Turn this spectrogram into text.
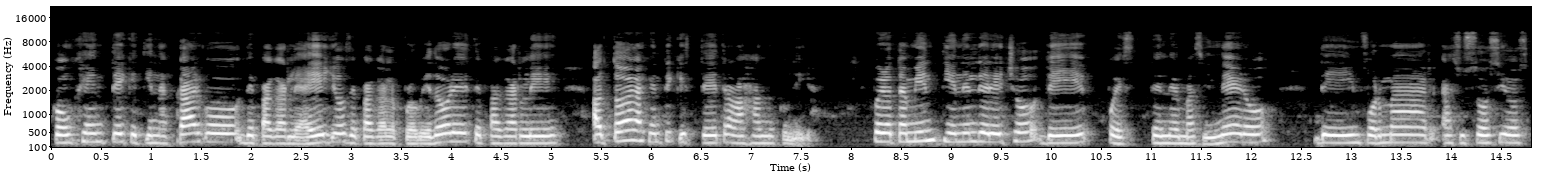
con gente que tiene a cargo de pagarle a ellos, de pagarle a proveedores, de pagarle a toda la gente que esté trabajando con ella. Pero también tiene el derecho de pues tener más dinero, de informar a sus socios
